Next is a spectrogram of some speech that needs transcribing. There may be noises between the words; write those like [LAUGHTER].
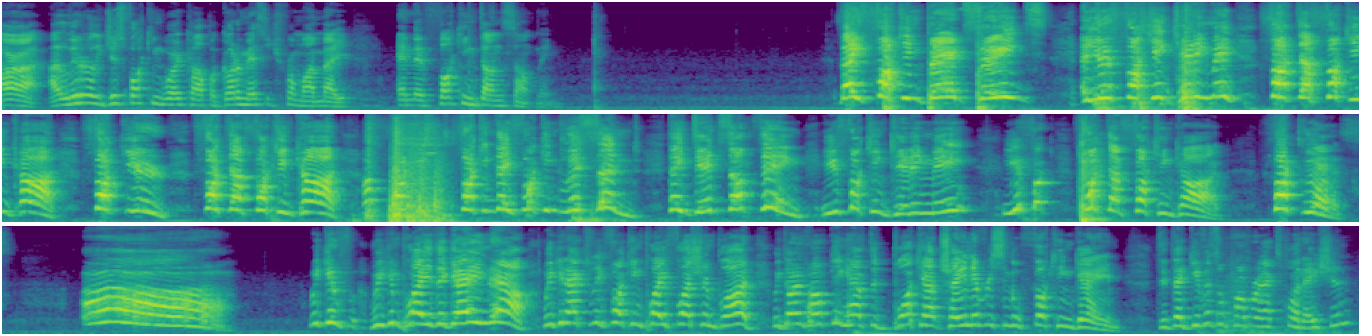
Alright, I literally just fucking woke up, I got a message from my mate, and they've fucking done something. They fucking banned seeds! Are you fucking kidding me? Fuck that fucking card! Fuck you! Fuck that fucking card! I fucking, fucking, they fucking listened! They did something! Are you fucking kidding me? Are you fuck, fuck that fucking card! Fuck yes! Ah! We can we can play the game now. We can actually fucking play Flesh and Blood. We don't fucking have to block out Chane every single fucking game. Did they give us a proper explanation?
